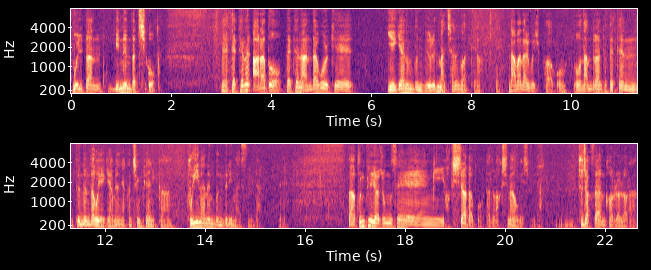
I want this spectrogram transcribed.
뭐 일단 믿는다 치고 네 베텐을 알아도 베텐을 안다고 이렇게 얘기하는 분들은 많지 않은 것 같아요. 네, 나만 알고 싶어하고 또 남들한테 베텐 듣는다고 얘기하면 약간 창피하니까 부인하는 분들이 많습니다. 네. 아, 군필 여중생이 확실하다고 다들 확신하고 계십니다. 음, 주작사연 걸러라.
